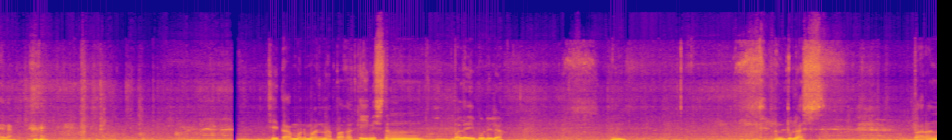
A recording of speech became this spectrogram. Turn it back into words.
Yan lang. Kita mo naman, napakakinis ng balaybo nila. Hmm? Ang dulas. Parang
